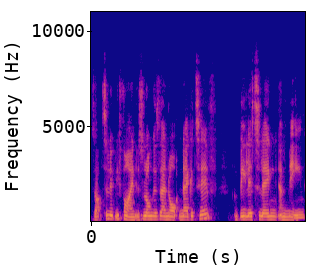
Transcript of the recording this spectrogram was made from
is absolutely fine as long as they're not negative and belittling and mean.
